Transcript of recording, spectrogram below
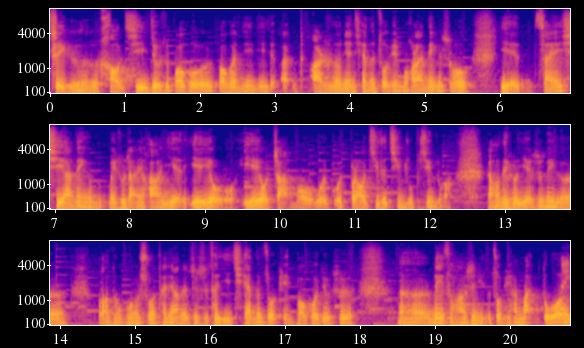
这个好奇就是包括包括你你二二十多年前的作品，不后来那个时候也在西安那个美术展，好像也也有也有展嘛，我我不知道记得清楚不清楚啊。然后那时候也是那个王总跟我说，他讲的这是他以前的作品，包括就是，呃，那次好像是你的作品还蛮多的，哎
